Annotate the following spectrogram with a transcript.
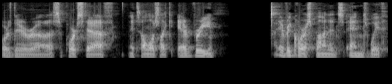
or their uh, support staff, it's almost like every every correspondence ends with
